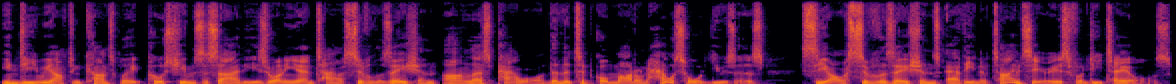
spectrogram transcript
Indeed, we often contemplate post human societies running an entire civilization on less power than the typical modern household uses, See our Civilizations at the End of Time series for details.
